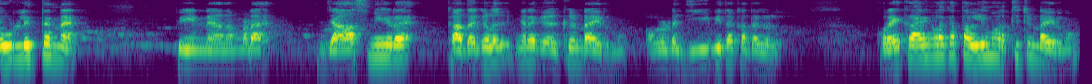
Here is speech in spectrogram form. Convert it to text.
ഉള്ളിൽ തന്നെ പിന്നെ നമ്മുടെ ജാസ്മിയുടെ കഥകൾ ഇങ്ങനെ കേൾക്കുന്നുണ്ടായിരുന്നു. അവളുടെ ജീവിത കഥകൾ കുറേ കാര്യങ്ങളൊക്കെ തള്ളി മറിച്ചിട്ടുണ്ടായിരുന്നു.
